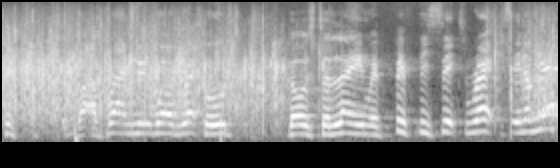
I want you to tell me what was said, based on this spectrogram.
but a brand new world record goes to Lane with 56 reps in a minute.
